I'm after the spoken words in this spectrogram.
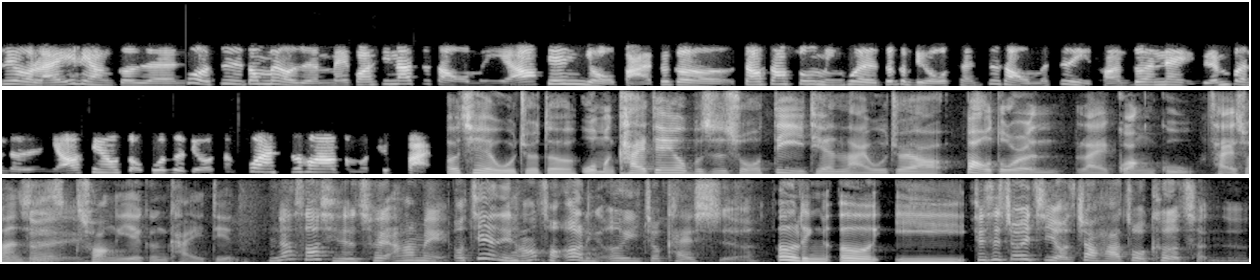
只有来一两个人，或者是都没有人没关系，那至少我们也要先有把这个招商说明会的这个流程，至少我们自己团队内原本的人也要先有走过这个流程，不然之后要怎么去办？而且我觉得我们开店又不是说第一天来我就要爆多人来光顾才算是创业跟开店。你那时候其实催阿美，我记得你好像从二零二一就开始了，二零二一其实就已经有叫他做课程了。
